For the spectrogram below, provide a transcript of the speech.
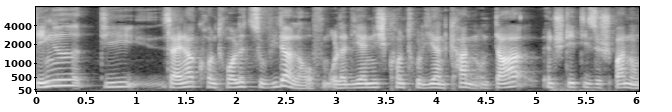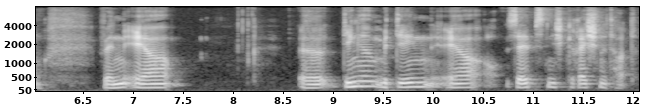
Dinge, die seiner Kontrolle zuwiderlaufen oder die er nicht kontrollieren kann. Und da entsteht diese Spannung. Wenn er äh, Dinge, mit denen er selbst nicht gerechnet hat.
